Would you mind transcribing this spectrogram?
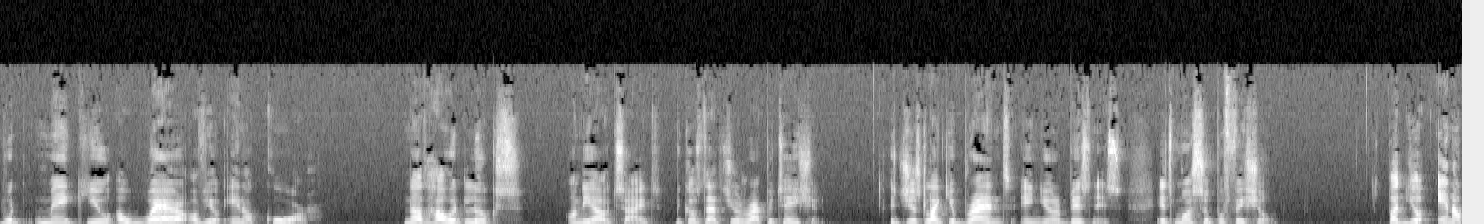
would make you aware of your inner core, not how it looks on the outside, because that's your reputation. It's just like your brand in your business, it's more superficial. But your inner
